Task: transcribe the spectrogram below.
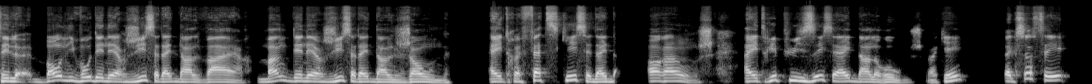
le bon niveau d'énergie, c'est d'être dans le vert. Manque d'énergie, c'est d'être dans le jaune. Être fatigué, c'est d'être orange. Être épuisé, c'est être dans le rouge. OK? Fait que ça, c'est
